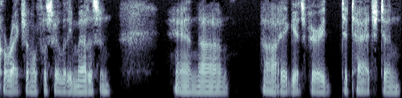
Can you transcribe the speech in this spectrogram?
correctional facility medicine, and um, uh, it gets very detached and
